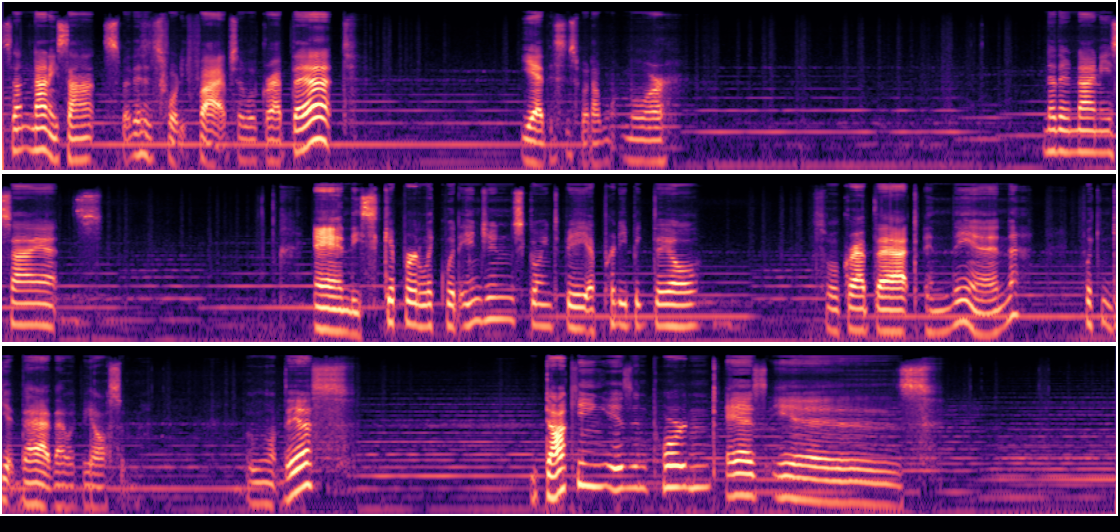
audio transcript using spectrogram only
It's 90 cents, but this is 45, so we'll grab that. Yeah, this is what I want more. Another 90 science. And the Skipper liquid engine is going to be a pretty big deal. So we'll grab that, and then if we can get that, that would be awesome. But we want this. Docking is important, as is...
